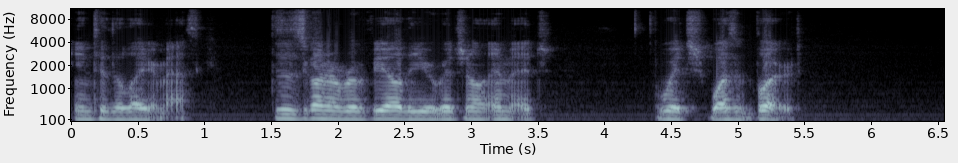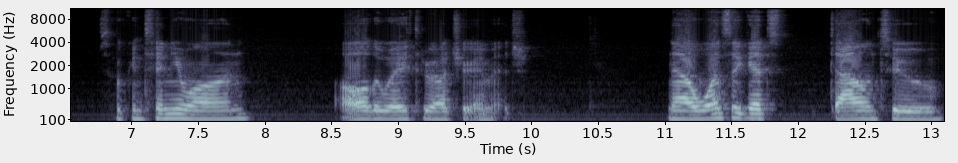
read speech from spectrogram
into the layer mask. This is going to reveal the original image, which wasn't blurred. So continue on all the way throughout your image. Now once it gets down to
